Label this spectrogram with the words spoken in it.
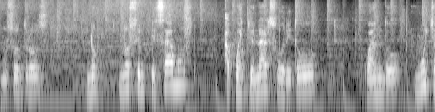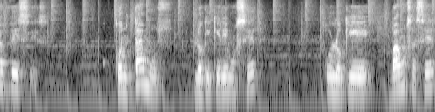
nosotros no, nos empezamos a cuestionar sobre todo cuando muchas veces contamos lo que queremos ser o lo que vamos a hacer,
